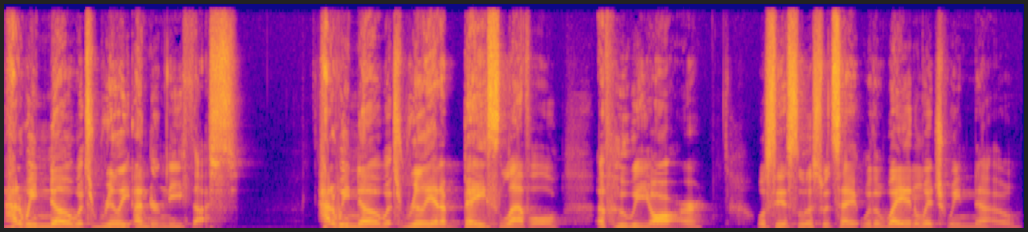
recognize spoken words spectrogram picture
how do we know what's really underneath us? How do we know what's really at a base level of who we are? Well, C.S. Lewis would say, well, the way in which we know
